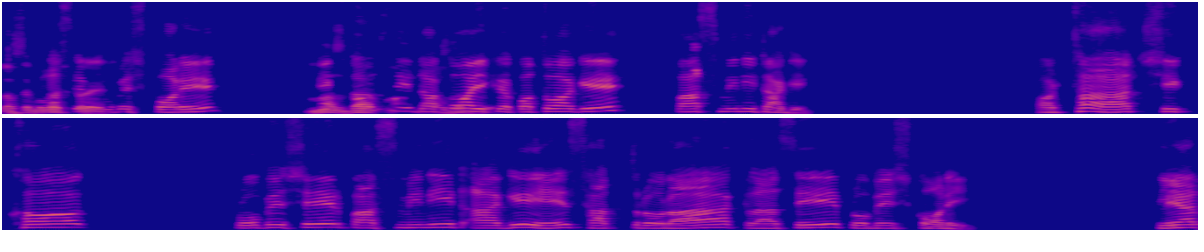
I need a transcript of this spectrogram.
ক্লাসে প্রবেশ করে। কত আগে? পাঁচ মিনিট আগে। অর্থাৎ শিক্ষক প্রবেশের পাঁচ মিনিট আগে ছাত্ররা ক্লাসে প্রবেশ করে। ক্লিয়ার?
